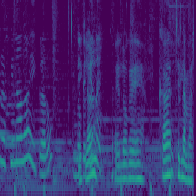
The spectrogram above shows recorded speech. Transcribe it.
refinada y claro, lo Y que claro, tiene. es lo que cachis la mar.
